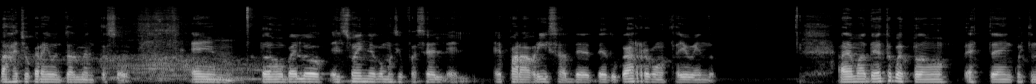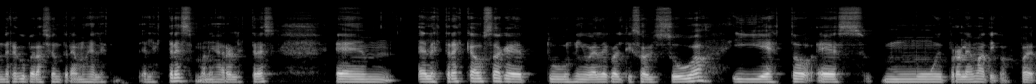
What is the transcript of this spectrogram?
vas a chocar eventualmente. So, em, podemos ver el sueño como si fuese el, el, parabrisas de, de, tu carro cuando está lloviendo. Además de esto, pues podemos, este, en cuestión de recuperación, tenemos el, el estrés, manejar el estrés. Em, el estrés causa que tu nivel de cortisol suba y esto es muy problemático. Pues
